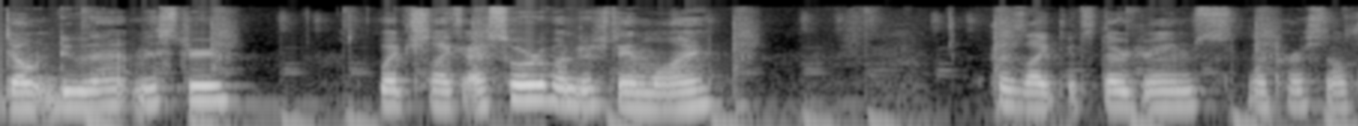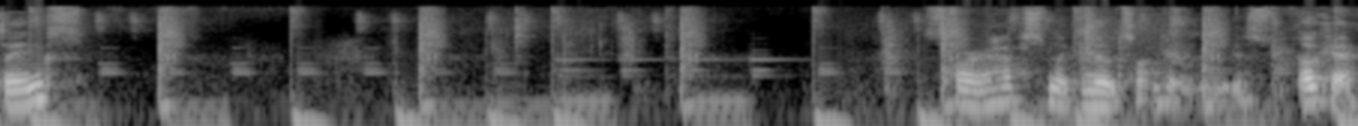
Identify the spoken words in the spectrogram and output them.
don't do that, mister. Which, like, I sort of understand why. Because, like, it's their dreams, their personal things. Sorry, I have some, like, notes on here. Okay.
